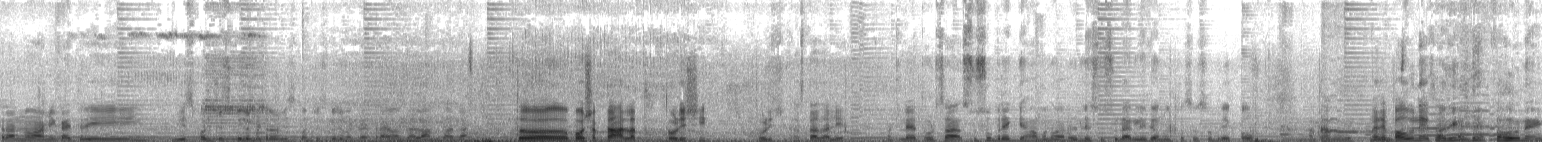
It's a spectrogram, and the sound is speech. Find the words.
मित्रांनो आम्ही काहीतरी वीस पंचवीस किलोमीटर वीस पंचवीस किलोमीटर ट्रॅव्हल झाला आमचा आता. तर पाहू शकता हालत थोडीशी. थोडीशी खस्ता झाली आहे म्हटलं थोडासा सुसू ब्रेक घ्या म्हणून अनुजले सुसू लागली ते अनुजचा सुसू ब्रेक पाहू. आता म्हणजे पाहू. नये सॉरी पाहू. नये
